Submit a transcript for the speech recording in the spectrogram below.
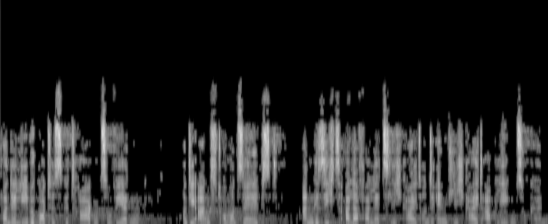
von der Liebe Gottes getragen zu werden und die Angst um uns selbst angesichts aller Verletzlichkeit und Endlichkeit ablegen zu können.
